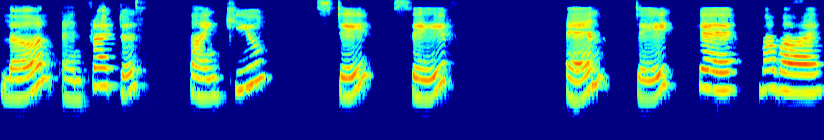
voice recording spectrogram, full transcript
learn and practice. Thank you. Stay safe and take care. Bye-bye.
